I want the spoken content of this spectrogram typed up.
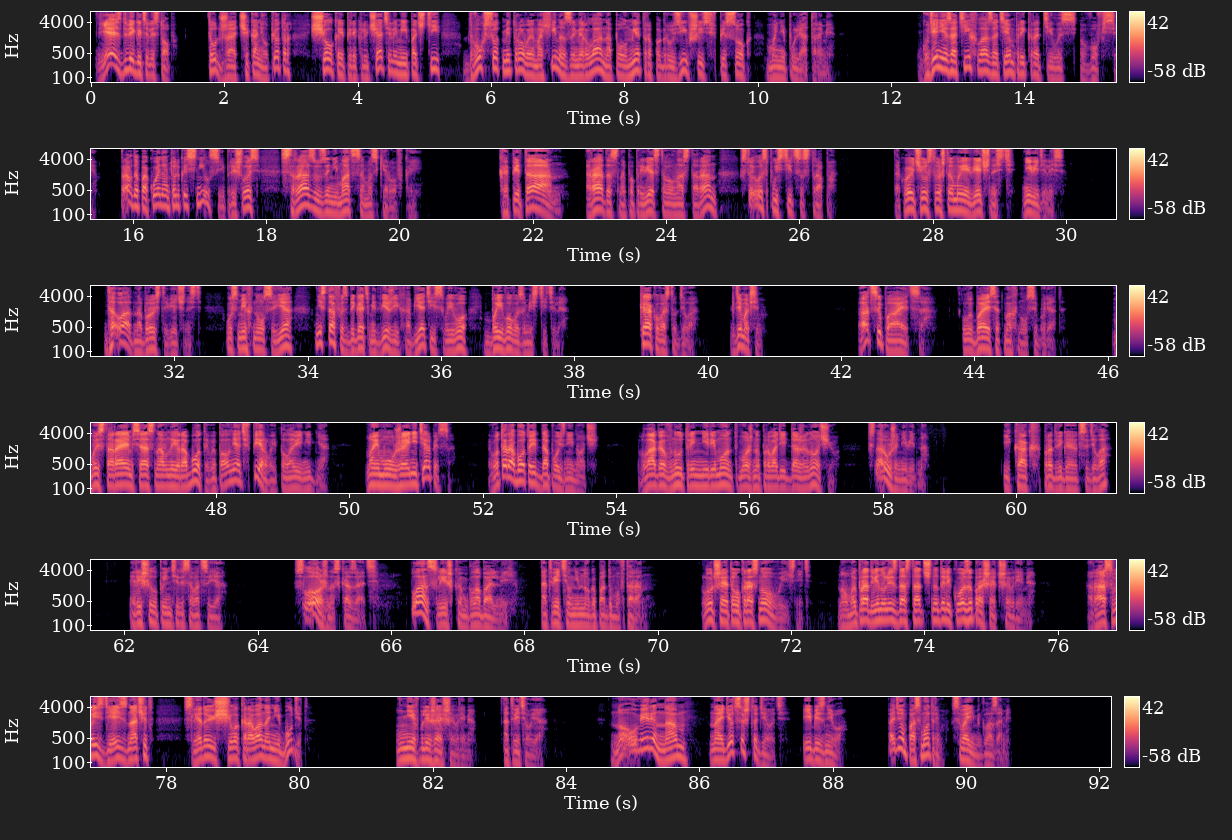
«Есть двигатели стоп», — тут же отчеканил Петр, щелкая переключателями и почти Двухсотметровая махина замерла на полметра, погрузившись в песок манипуляторами. Гудение затихло, а затем прекратилось вовсе. Правда, покой нам только снился, и пришлось сразу заниматься маскировкой. «Капитан!» — радостно поприветствовал нас Таран, стоило спуститься с трапа. «Такое чувство, что мы вечность не виделись». «Да ладно, брось ты вечность», — усмехнулся я, не став избегать медвежьих объятий своего боевого заместителя. «Как у вас тут дела? Где Максим?» «Отсыпается», — улыбаясь, отмахнулся Бурят. «Мы стараемся основные работы выполнять в первой половине дня, но ему уже не терпится. Вот и работает до поздней ночи. Благо, внутренний ремонт можно проводить даже ночью. Снаружи не видно». «И как продвигаются дела?» — решил поинтересоваться я. «Сложно сказать. План слишком глобальный», — ответил немного подумав Таран. «Лучше это у Краснова выяснить. Но мы продвинулись достаточно далеко за прошедшее время. Раз вы здесь, значит, следующего каравана не будет?» «Не в ближайшее время», — ответил я. «Но, уверен, нам найдется, что делать. И без него. Пойдем посмотрим своими глазами».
